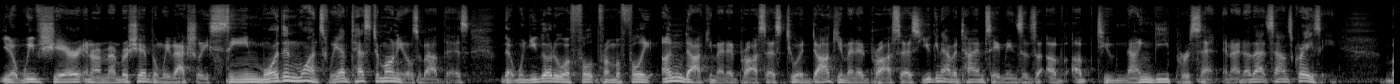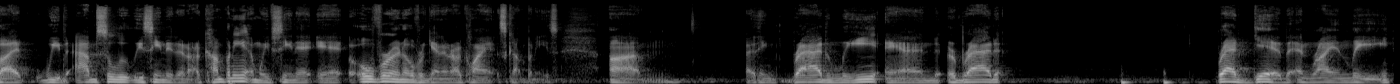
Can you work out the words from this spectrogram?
you know, we've shared in our membership and we've actually seen more than once. We have testimonials about this that when you go to a full, from a fully undocumented process to a documented process, you can have a time savings of, of up to 90%. And I know that sounds crazy, but we've absolutely seen it in our company and we've seen it in, over and over again in our clients' companies. Um, I think Brad Lee and or Brad Brad Gibb and Ryan Lee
